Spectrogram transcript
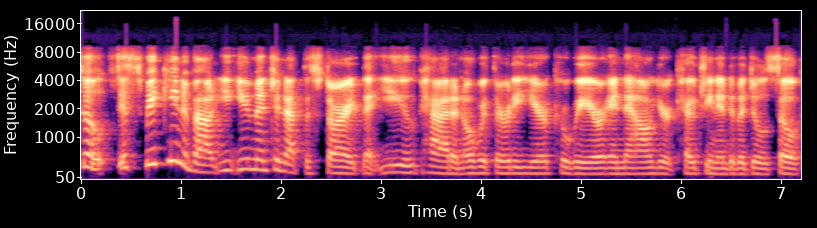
So, just speaking about you, you mentioned at the start that you've had an over 30 year career and now you're coaching individuals. So,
